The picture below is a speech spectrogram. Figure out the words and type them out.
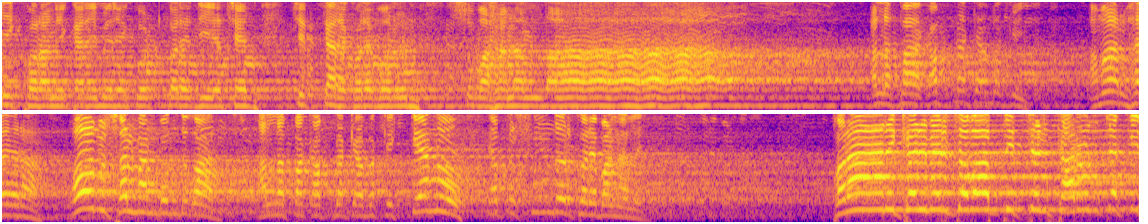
এই কোরআনে কারিমে রেকর্ড করে দিয়েছেন। চিৎকার করে বলুন সুবাহান আল্লাহ পাক আপনাকে আমাকে আমার ভাইয়েরা, ও মুসলমান বন্ধুগণ, আল্লাহ পাক আপনাকে আমাকে কেন এত সুন্দর করে বানালেন? কোরআন কারিমের জবাব দিচ্ছেন কারণটা কি?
